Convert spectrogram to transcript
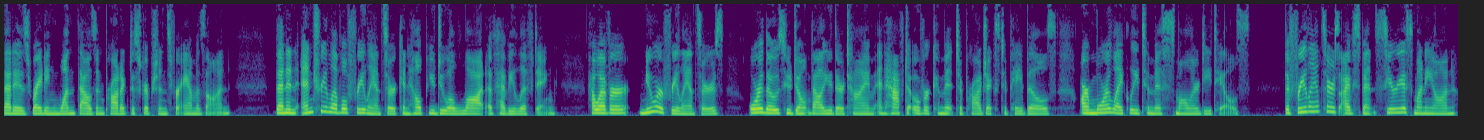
that is, writing 1,000 product descriptions for Amazon, then an entry level freelancer can help you do a lot of heavy lifting. However, newer freelancers, or those who don't value their time and have to overcommit to projects to pay bills are more likely to miss smaller details. The freelancers I've spent serious money on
